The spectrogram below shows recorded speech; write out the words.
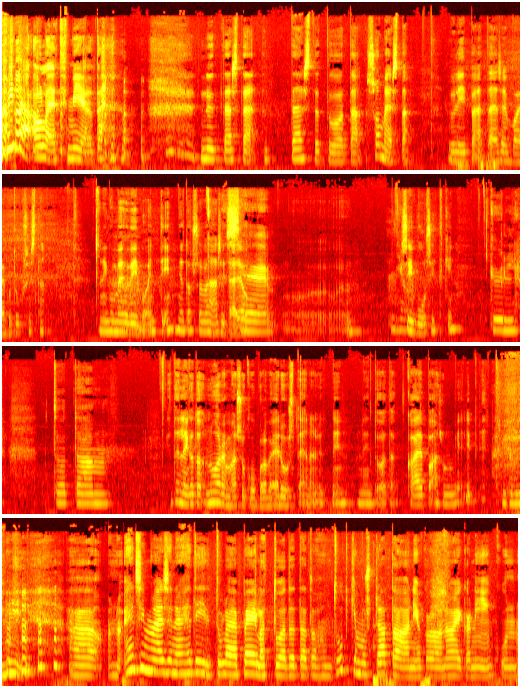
Mitä olet mieltä? nyt tästä, tästä tuota somesta ylipäätään ja sen vaikutuksista niin kuin me hyvinvointiin. Ja tuossa vähän sitä Se... jo, jo sivusitkin. Kyllä. Tota, ja tälleen kato nuoremman sukupolven edustajana nyt, niin, niin tuota, kaipaan sun mielipidettä. No niin. uh, no ensimmäisenä heti tulee peilattua tätä tuohon tutkimusdataan, joka on aika niin kuin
